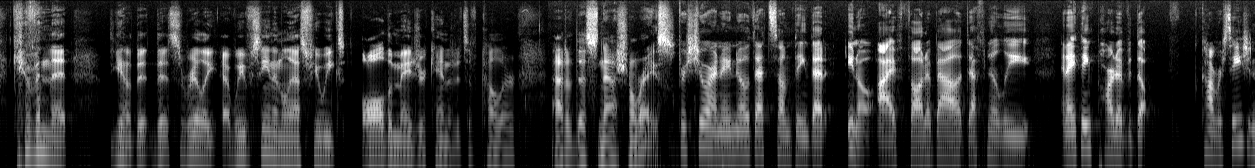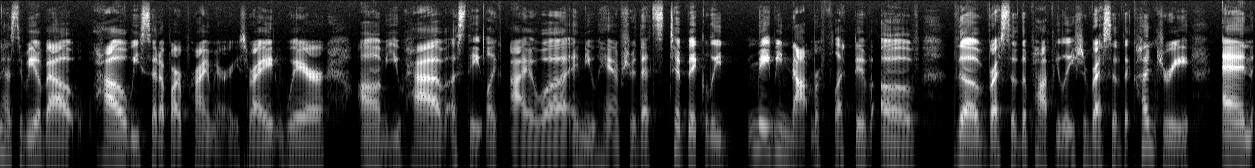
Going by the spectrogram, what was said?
given that you know, th- this really uh, we've seen in the last few weeks all the major candidates of color out of this national race. For sure, and I know that's something that you know I've thought about definitely, and I think part of the conversation has to be about how we set up our primaries, right? Where um, you have a state like Iowa and New Hampshire that's typically maybe not reflective of the rest of the population, rest of the country, and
